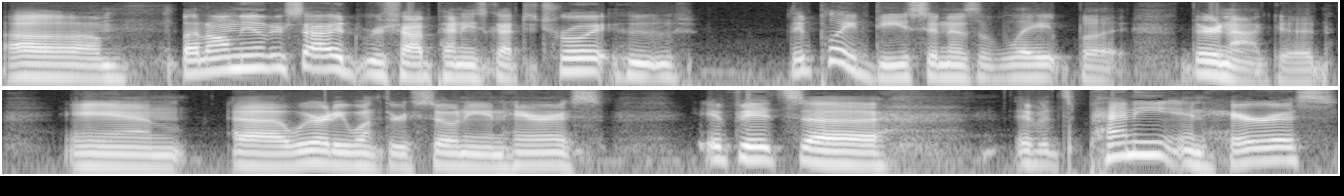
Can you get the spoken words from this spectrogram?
Um, but on the other side, Rashad Penny's got Detroit, who they played decent as of late, but they're not good. And uh, we already went through Sony and Harris. If it's uh, if it's Penny and Harris,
